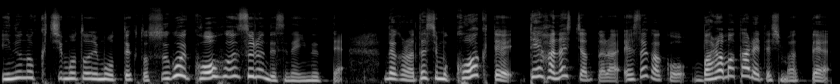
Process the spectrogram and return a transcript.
犬の口元に持ってくとすごい興奮するんですね犬って。だから私も怖くて手離しちゃったら餌がこうばらまかれてしまって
